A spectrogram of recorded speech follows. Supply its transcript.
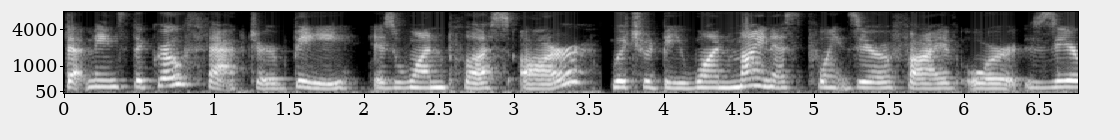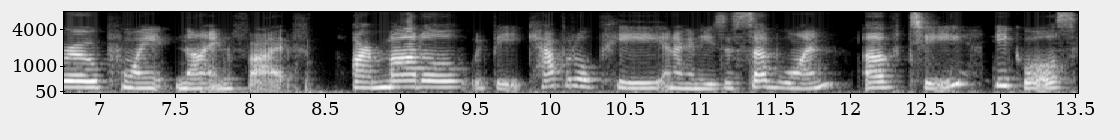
That means the growth factor, B, is 1 plus R, which would be 1 minus 0.05 or 0.95. Our model would be capital P, and I'm going to use a sub 1 of T equals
